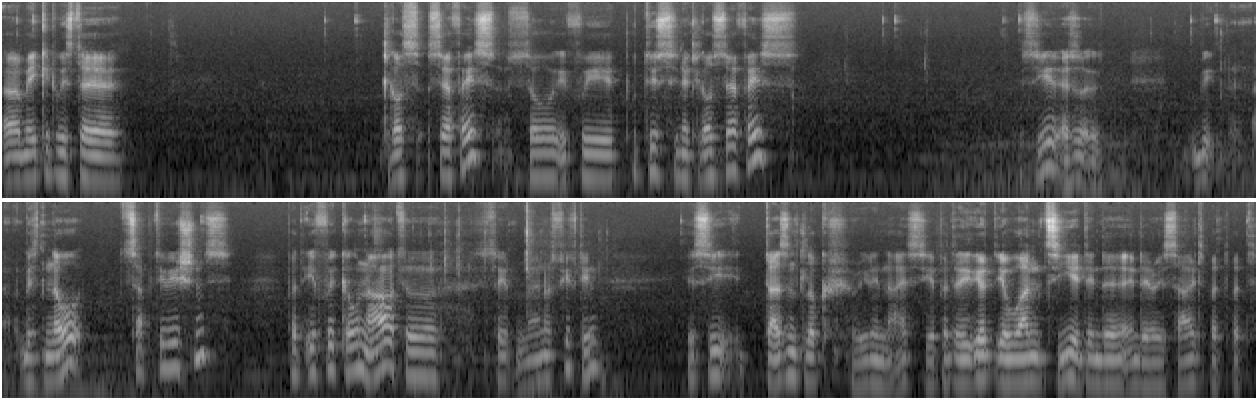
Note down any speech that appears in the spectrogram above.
uh, make it with the closed surface. So if we put this in a closed surface, see, as a, with no subdivisions, but if we go now to say minus 15, you see it doesn't look really nice here, but you, you won't see it in the in the result, but but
